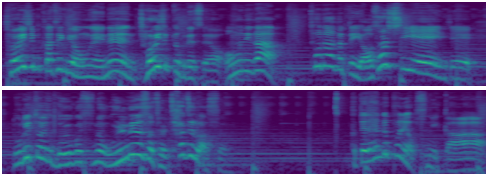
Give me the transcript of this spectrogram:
저희 집 같은 경우에는 저희 집도 그랬어요 어머니가 초등학교 때 6시에 이제 놀이터에서 놀고 있으면 울면서 저를 찾으러 왔어요 그때는 핸드폰이 없으니까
